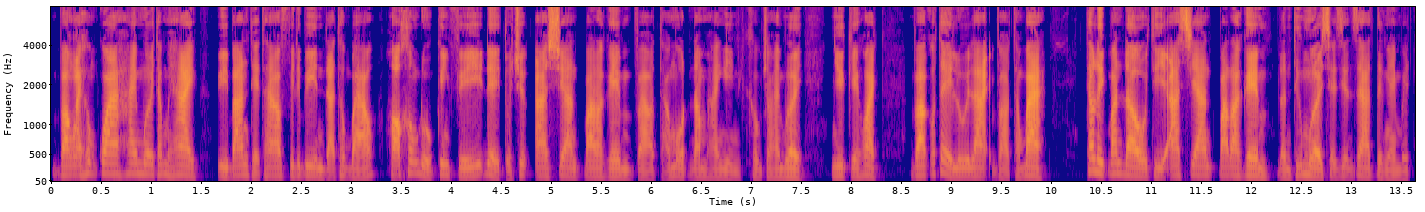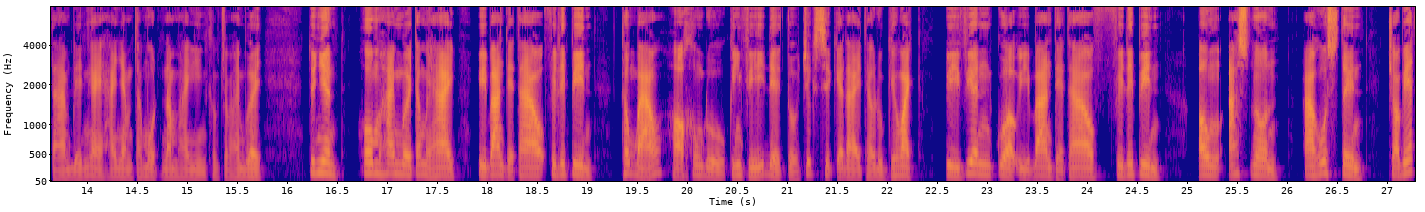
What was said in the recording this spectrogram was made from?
Vào ngày hôm qua 20 tháng 12, Ủy ban Thể thao Philippines đã thông báo họ không đủ kinh phí để tổ chức ASEAN Paragame vào tháng 1 năm 2020 như kế hoạch và có thể lùi lại vào tháng 3. Theo lịch ban đầu thì ASEAN Paragame lần thứ 10 sẽ diễn ra từ ngày 18 đến ngày 25 tháng 1 năm 2020. Tuy nhiên, hôm 20 tháng 12, Ủy ban Thể thao Philippines thông báo họ không đủ kinh phí để tổ chức sự kiện này theo đúng kế hoạch. Ủy viên của Ủy ban Thể thao Philippines, ông Asnon Agustin cho biết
